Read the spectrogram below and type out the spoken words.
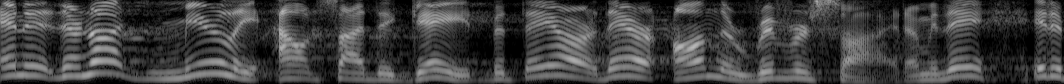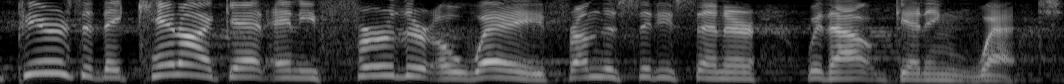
And it, they're not merely outside the gate, but they are, they are on the riverside. I mean, they, it appears that they cannot get any further away from the city center without getting wet.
